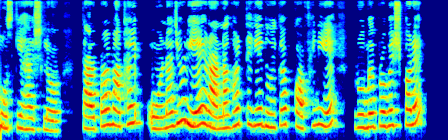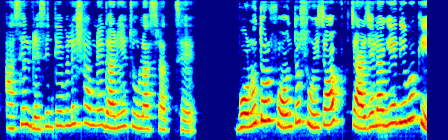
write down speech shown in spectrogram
মুচকি হাসলো। তারপর মাথায় ওড়না জড়িয়ে রান্নাঘর থেকে দুই কাপ কফি নিয়ে রুমে প্রবেশ করে। আসিল ড্রেসিং টেবিলের সামনে দাঁড়িয়ে চুল আশ্রাচ্ছে বনু, তোর ফোন তো সুইচ অফ, চার্জে লাগিয়ে দিব কি?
